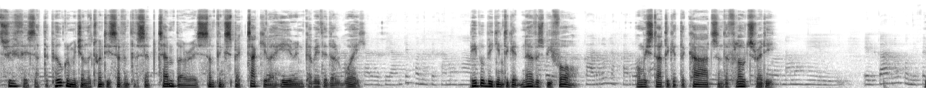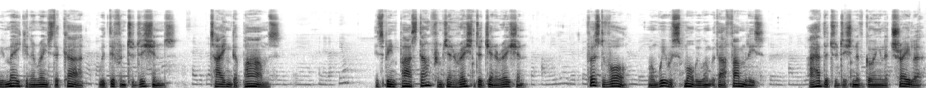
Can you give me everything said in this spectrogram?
truth is that the pilgrimage on the 27th of September is something spectacular here in Cabeza del Buey. People begin to get nervous before, when we start to get the carts and the floats ready. We make and arrange the cart with different traditions, tying the palms. It's been passed down from generation to generation. First of all, when we were small, we went with our families I had the tradition of going in a trailer,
